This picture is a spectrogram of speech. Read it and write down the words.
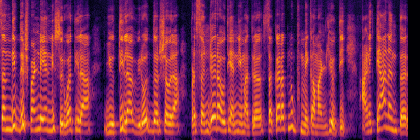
संदीप देशपांडे यांनी सुरुवातीला युतीला विरोध दर्शवला पण संजय राऊत यांनी मात्र सकारात्मक भूमिका मांडली होती आणि त्यानंतर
